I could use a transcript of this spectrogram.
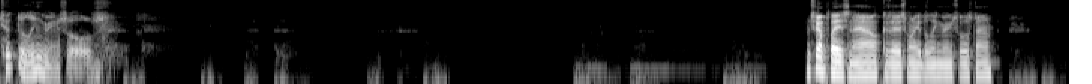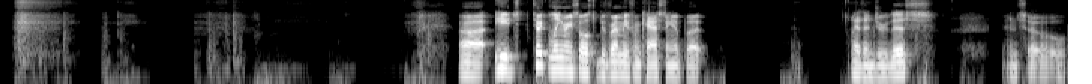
Took the lingering souls. I'm just gonna play this now because I just want to get the lingering souls down. Uh, he took the lingering souls to prevent me from casting it, but I then drew this, and so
